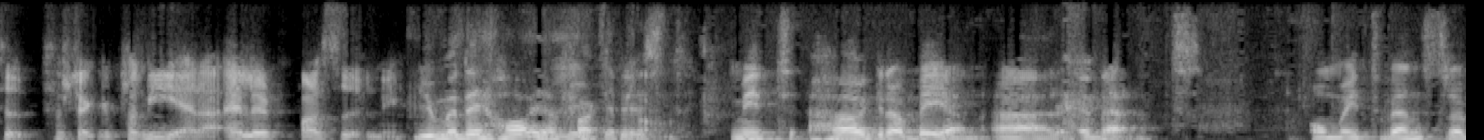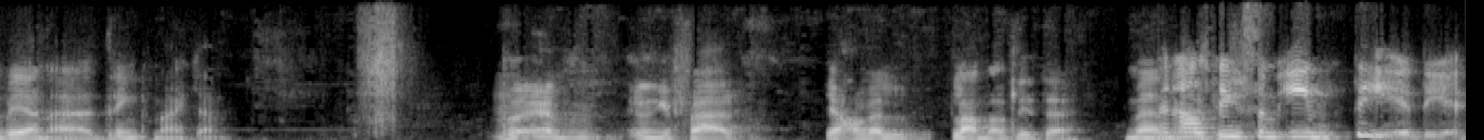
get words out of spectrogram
typ försöker planera eller bara syr ni? Jo, men det har jag Lite faktiskt. Mitt högra ben är event och mitt vänstra ben är drinkmärken. På, eh, Ungefär. Jag har väl blandat lite. Men, Men eh, allting som inte är det,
